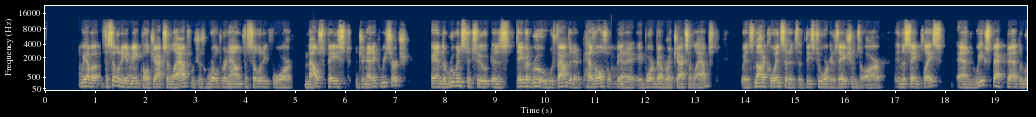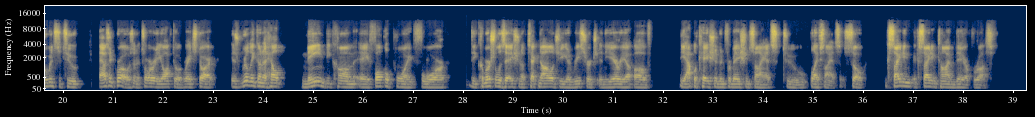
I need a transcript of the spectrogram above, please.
We have a facility in Maine called Jackson Labs, which is world-renowned facility for mouse-based genetic research. And the Roux Institute is David Roux, who founded it, has also been a, a board member at Jackson Labs. It's not a coincidence that these two organizations are in the same place. And we expect that the Roux Institute, as it grows, and it's already off to a great start, is really going to help Maine become a focal point for the commercialization of technology and research in the area of the application of information science to life sciences. So exciting, exciting time there for us.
